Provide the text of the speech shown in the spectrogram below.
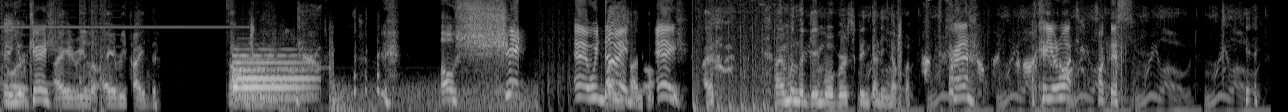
Hey, you okay? I reload. I retried. Oh. Oh shit! Hey, we died! nasa ano? Hey! I- I'm on the game over screen kanina pa. Okay, okay, you know what? Fuck this. Reload. Reload.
